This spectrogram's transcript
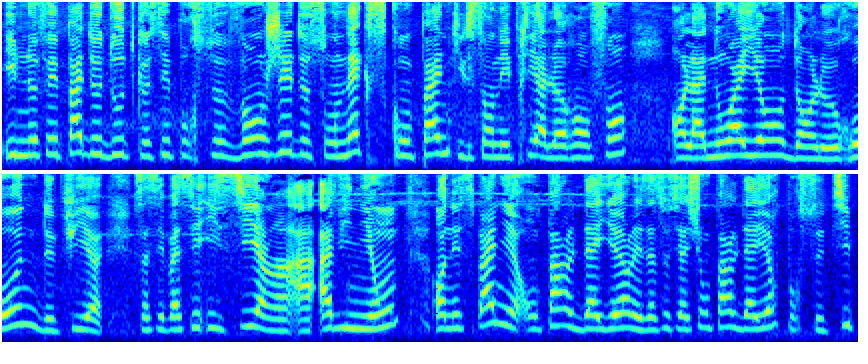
il ne fait pas de doute que c'est pour se venger de son ex-compagne qu'il s'en est pris à leur enfant en la noyant dans le Rhône. Depuis, euh, ça s'est passé ici à, Avignon. En Espagne, on parle d'ailleurs, les associations parlent d'ailleurs pour ce type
